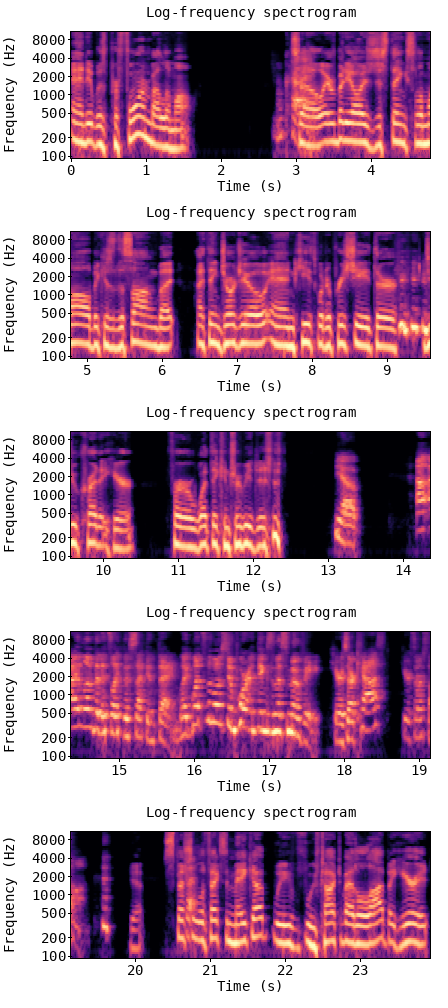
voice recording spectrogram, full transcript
and it was performed by Limahl. Okay. So everybody always just thinks Limahl because of the song, but I think Giorgio and Keith would appreciate their due credit here for what they contributed. Yep. I-, I love that it's like the second thing. Like, what's the most important things in this movie? Here's our cast. Here's our song. Yep. Special effects and makeup, we've we've talked about it a lot, but here it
